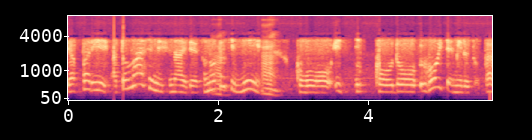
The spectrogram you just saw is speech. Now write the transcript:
やっぱり後回しにしないでその時に、うん。こういい行動動いてみるとか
